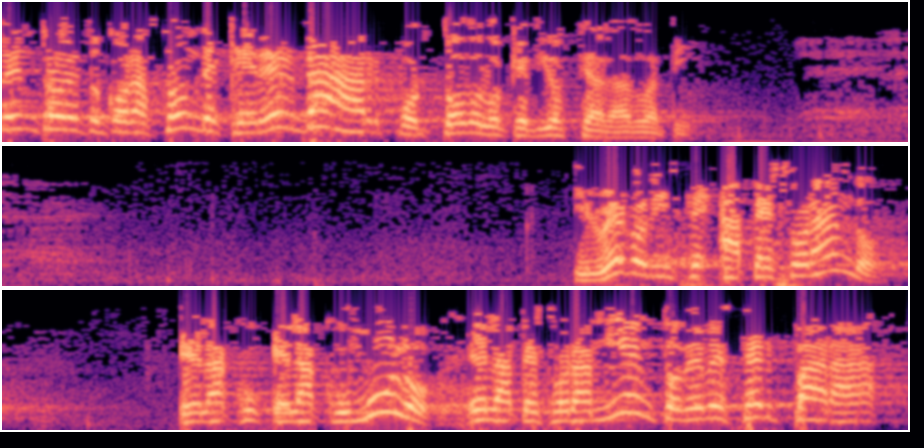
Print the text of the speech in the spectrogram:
dentro de tu corazón de querer dar por todo lo que Dios te ha dado a ti. Y luego dice, atesorando. El, el acumulo, el atesoramiento debe ser para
